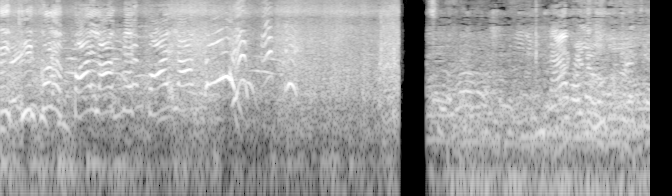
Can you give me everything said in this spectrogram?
এই ঠিক করে? পায়ে লাগবে পায়ে লাগবে। না বলে মুখ করেছে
